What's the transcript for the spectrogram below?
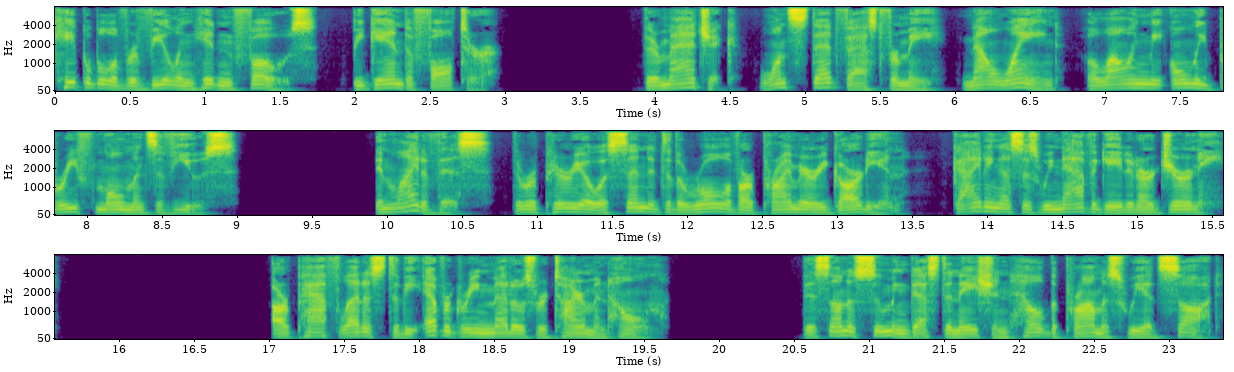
capable of revealing hidden foes, began to falter. Their magic, once steadfast for me, now waned, allowing me only brief moments of use. In light of this, the Rapirio ascended to the role of our primary guardian, guiding us as we navigated our journey. Our path led us to the Evergreen Meadows retirement home. This unassuming destination held the promise we had sought,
